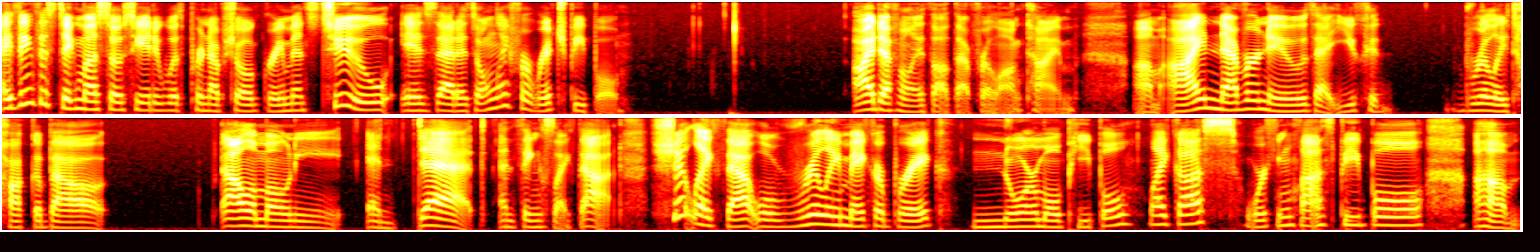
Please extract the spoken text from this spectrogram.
I think the stigma associated with prenuptial agreements too is that it's only for rich people. I definitely thought that for a long time. Um, I never knew that you could really talk about alimony and debt and things like that. Shit like that will really make or break normal people like us, working class people, um,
